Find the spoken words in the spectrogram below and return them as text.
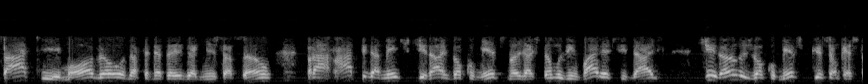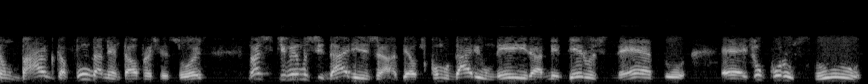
saque móvel da Secretaria de Administração para rapidamente tirar os documentos. Nós já estamos em várias cidades tirando os documentos, porque isso é uma questão básica, fundamental para as pessoas. Nós tivemos cidades, Adelso, como Dário Meira, Medeiros Neto, é, Jucuruçu,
